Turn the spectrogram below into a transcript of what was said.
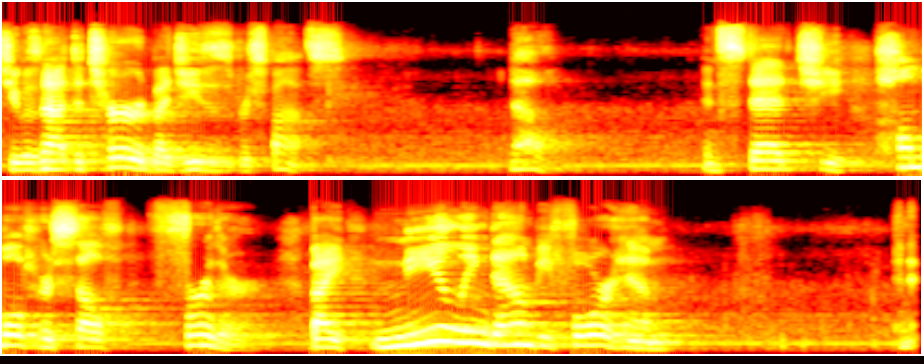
She was not deterred by Jesus' response. No. Instead, she humbled herself further by kneeling down before him and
